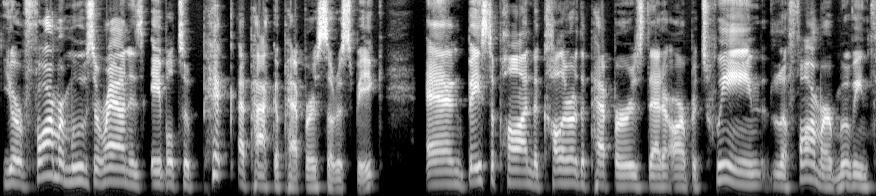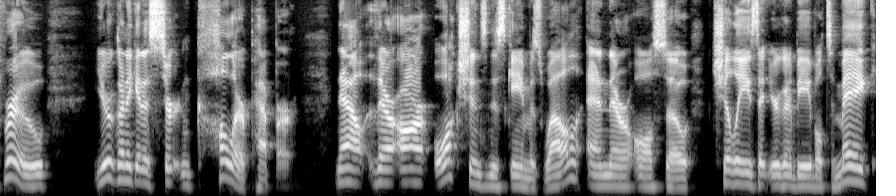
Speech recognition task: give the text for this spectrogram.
your farmer moves around, is able to pick a pack of peppers, so to speak, and based upon the color of the peppers that are between the farmer moving through, you're going to get a certain color pepper. Now, there are auctions in this game as well, and there are also chilies that you're going to be able to make,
